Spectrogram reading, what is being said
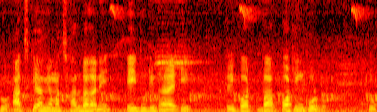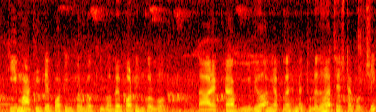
তো আজকে আমি আমার ছাদ বাগানে এই দুটি ভ্যারাইটি রিপোর্ট বা পটিং করব। তো কি মাটিতে পটিং করব, কীভাবে পটিং করব, তার একটা ভিডিও আমি আপনাদের সামনে তুলে ধরার চেষ্টা করছি।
